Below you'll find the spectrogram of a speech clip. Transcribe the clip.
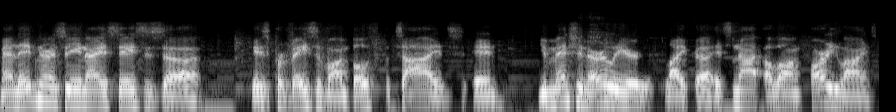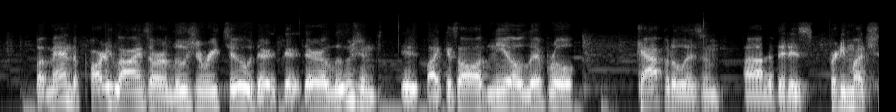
man, the ignorance in the United States is uh, is pervasive on both sides, and you mentioned mm-hmm. earlier, like uh, it's not along party lines, but man, the party lines are illusory too. They're they're, they're illusions. It, like it's all neoliberal capitalism uh, that is pretty much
